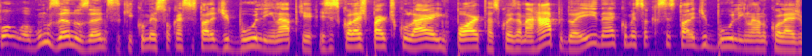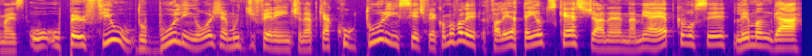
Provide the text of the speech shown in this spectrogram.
alguns anos antes que começou com essa história de bullying lá, porque esses colégios particular importa as coisas mais rápido aí, né? Começou com essa história de bullying lá no colégio, mas o, o perfil do bullying hoje é muito diferente, né? Porque a cultura em si é diferente. Como eu falei, falei até em outros casts já, né? Na minha época, você ler mangá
